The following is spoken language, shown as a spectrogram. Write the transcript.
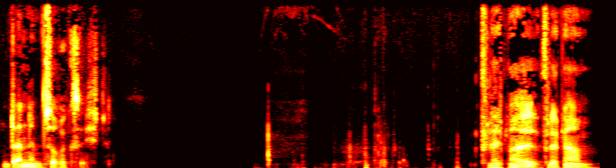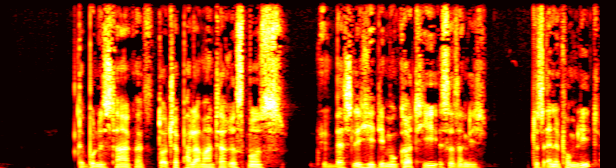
Und dann nimmt sie Rücksicht. Vielleicht mal, vielleicht mal der Bundestag als deutscher Parlamentarismus, westliche Demokratie, ist das eigentlich das Ende vom Lied?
